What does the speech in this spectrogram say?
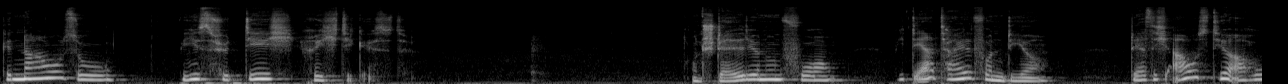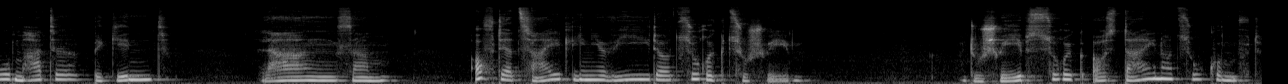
genauso wie es für dich richtig ist. Und stell dir nun vor, wie der Teil von dir, der sich aus dir erhoben hatte, beginnt langsam auf der Zeitlinie wieder zurückzuschweben. Und du schwebst zurück aus deiner Zukunft,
